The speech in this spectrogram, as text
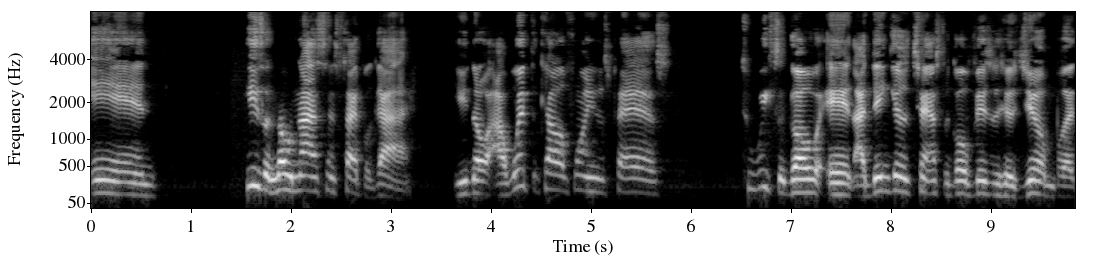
And he's a no nonsense type of guy. You know, I went to California this past two weeks ago and I didn't get a chance to go visit his gym, but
